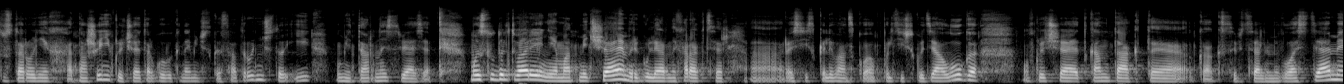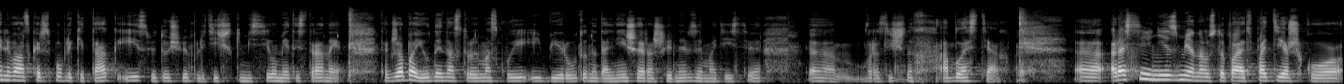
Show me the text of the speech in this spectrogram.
двусторонних отношений, включая торгово-экономическое сотрудничество и гуманитарные связи. Мы с удовлетворением отмечаем регулярный характер а, российско-ливанского политического диалога. Он включает контакты как с официальными властями Ливанской республики, так и с ведущими политическими силами этой страны. Также обоюдный настрой Москвы и Бейрута на дальнейшее расширенное взаимодействие э, в различных областях. Э, Россия неизменно выступает в поддержку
